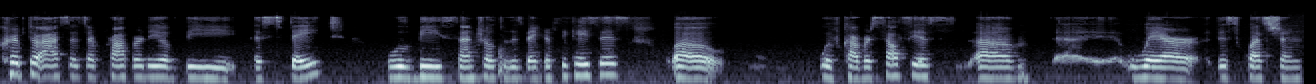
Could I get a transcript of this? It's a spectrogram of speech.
crypto assets are property of the estate will be central to these bankruptcy cases. Uh, we've covered Celsius, um, where this question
